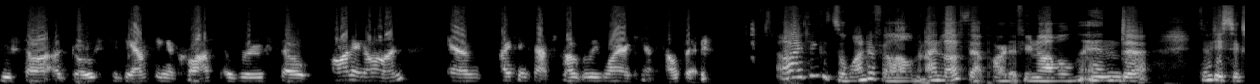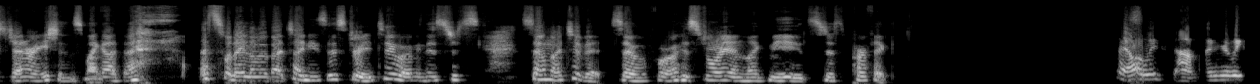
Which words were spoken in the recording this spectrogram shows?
who saw a ghost dancing across a roof. So on and on. And I think that's probably why I can't help it. Oh, I think it's a wonderful element. I love that part of your novel. And uh, 36 generations, my God, that, that's what I love about Chinese history, too. I mean, there's just so much of it. So for a historian like me, it's just perfect. I always, um, I'm really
